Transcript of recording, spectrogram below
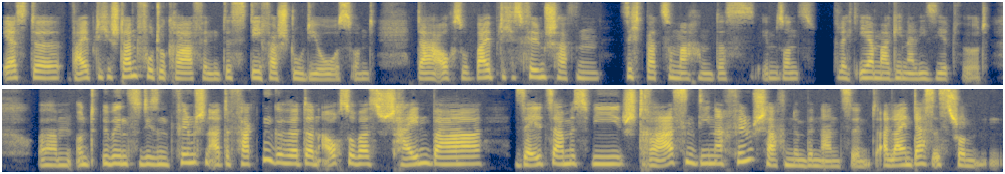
erste weibliche Standfotografin des DEFA-Studios und da auch so weibliches Filmschaffen sichtbar zu machen, das eben sonst vielleicht eher marginalisiert wird. Ähm, und übrigens zu diesen filmischen Artefakten gehört dann auch sowas scheinbar Seltsames wie Straßen, die nach Filmschaffenden benannt sind. Allein das ist schon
